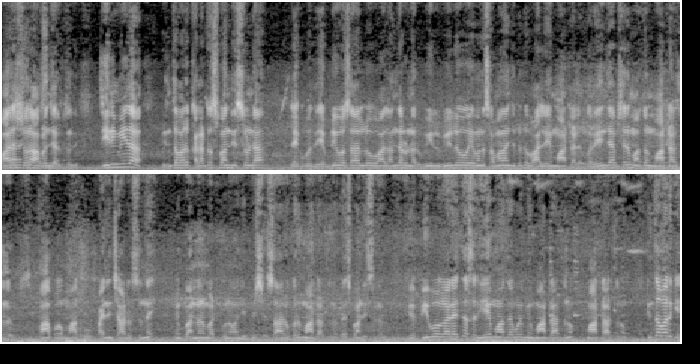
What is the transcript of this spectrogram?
ఫారెస్ట్ ఆపడం జరుగుతుంది. దీని మీద ఇంతవరకు కలెక్టర్ స్పందిస్తుండా? లేకపోతే ఎఫ్డిఓ సార్లు వాళ్ళందరూ ఉన్నారు. వీళ్ళు వీళ్ళు ఏమైనా సమాధానం చెప్తుంటే వాళ్ళు ఏం మాట్లాడరు. ఒక రేంజ్ ఆఫీసర్ మాతో మాట్లాడుతున్నారు. మాకు మాకు ఫైనాన్స్ ఆర్డర్స్ ఉన్నాయి. మేము బండ్లను పట్టుకున్నాం అని చెప్పేసి సార్ ఒకరు మాట్లాడుతున్నారు రెస్పాండ్ ఇస్తున్నారు. ఇక పీఓ గారు అయితే అసలు ఏం మాత్రం కూడా మేము మాట్లాడుతున్నాం మాట్లాడుతున్నాం. ఇంతవరకే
